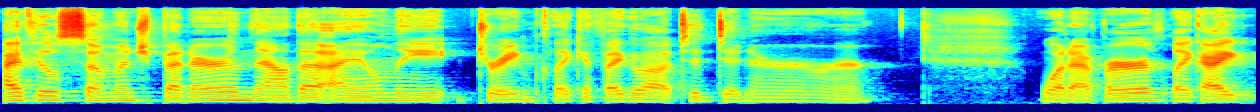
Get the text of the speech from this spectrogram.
I feel so much better now that I only drink like if I go out to dinner or whatever. Like I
